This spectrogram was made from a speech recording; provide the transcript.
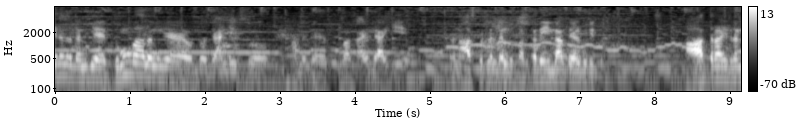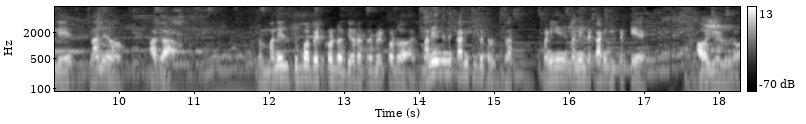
ಏನಂದ್ರೆ ನನಗೆ ತುಂಬ ನನಗೆ ಒಂದು ಜಾಂಡೀಸು ಆಮೇಲೆ ತುಂಬ ಕಾಯಿಲೆ ಆಗಿ ನಾನು ಹಾಸ್ಪಿಟ್ಲಲ್ಲಿ ನನಗೆ ಬದುಕದೇ ಇಲ್ಲ ಅಂತ ಹೇಳ್ಬಿಟ್ಟಿದ್ರು. ಆ ಥರ ಇದರಲ್ಲಿ ನಾನು ಆಗ ನಮ್ಮ ಮನೇಲಿ ತುಂಬ ಬೇಡ್ಕೊಂಡು, ದೇವ್ರ ಹತ್ರ ಬೇಡ್ಕೊಂಡು, ಮನೆಯಿಂದನೇ ಕಾಣಿಕೆ ಕಟ್ಟರು ಸರ್. ಮನೆಗೆ, ಮನೆಯಿಂದ ಕಾಣಿಕೆ ಕಟ್ಟಿ ಅವಾಗ ಹೇಳಿದ್ರು.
